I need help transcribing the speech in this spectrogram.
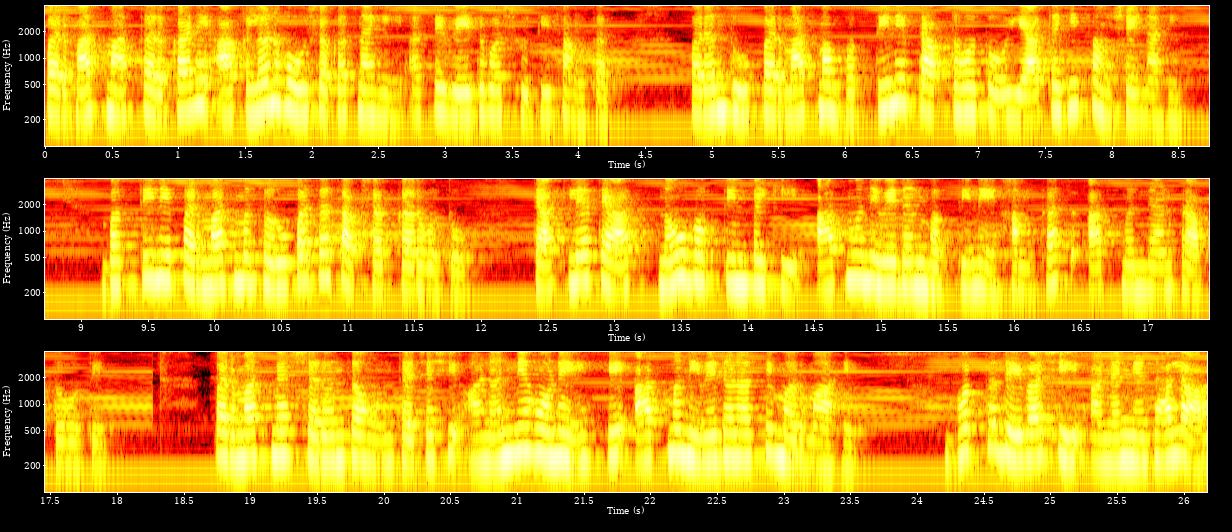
परमात्मा तर्काने आकलन होऊ शकत नाही असे वेद व श्रुती सांगतात. परंतु परमात्मा भक्तीने प्राप्त होतो यातही संशय नाही. भक्तीने परमात्मा स्वरूपाचा साक्षात्कार होतो. त्यातल्या त्यात नऊ भक्तींपैकी आत्मनिवेदन भक्तीने हमखास आत्मज्ञान प्राप्त होते. परमात्म्यात शरण जाऊन त्याच्याशी अनन्य होणे हे आत्मनिवेदनाचे मर्म आहे. भक्त देवाशी अनन्य झाला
